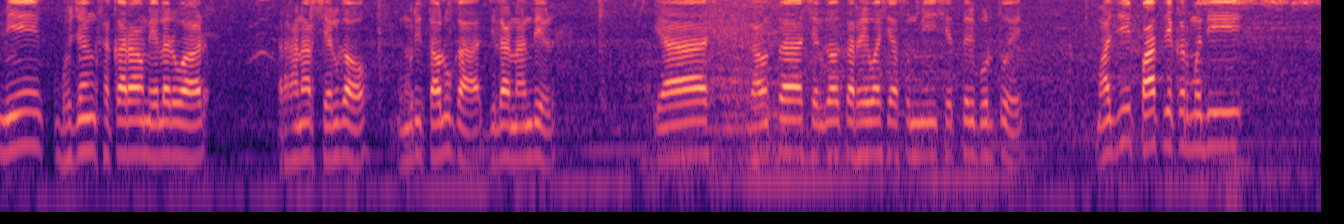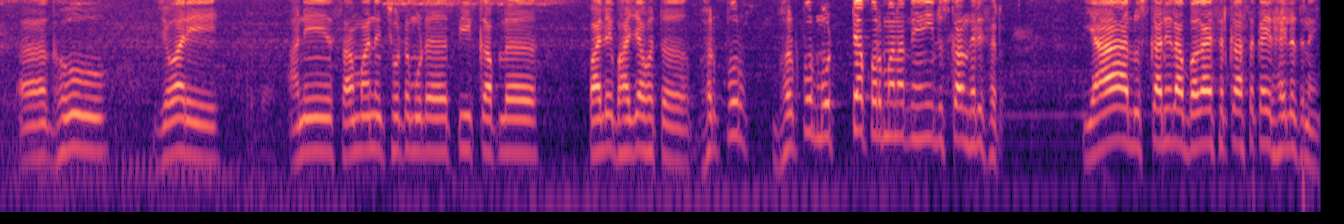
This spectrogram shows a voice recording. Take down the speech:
मी भुजंग सकाराम एलरवाड राहणार शेलगाव उमरी तालुका जिल्हा नांदेड. या गावचा शेलगावचा रहिवासी असून मी शेतकरी बोलतो आहे माझी पाच एकरमध्ये गहू ज्वारी आणि सामान्य छोटं मोठं पीक आपलं पालेभाज्या होतं. भरपूर भरपूर मोठ्या प्रमाणात ह्यांनी नुकसान झाली सर. या नुकसानीला बघायसारखं असं काही राहिलंच नाही.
